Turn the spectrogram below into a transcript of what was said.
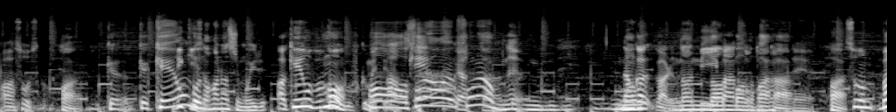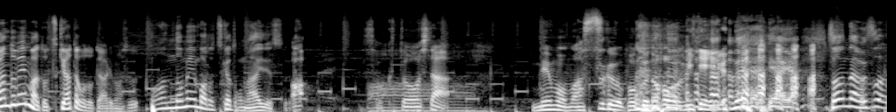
あそうですか。はい。けけ軽音部の話もいるあ慶応部も含めて。ああそれは軽それはねうん何回かある。何何バンドと番のはいはかで。い。はい。そのバンドメンバーと付き合ったことってあります？バンドメンバーと付き合ったことないです。あ即答した。目もまっすぐ僕の方を見ている。ねいやいやそんな嘘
